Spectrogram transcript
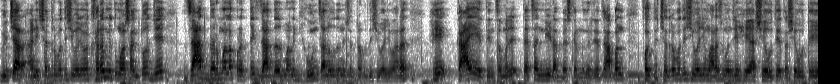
विचार आणि छत्रपती शिवाजी महाराज खरंच मी तुम्हाला सांगतो जे जात धर्माला प्रत्येक जात धर्माला घेऊन चालवतं ना छत्रपती शिवाजी महाराज हे काय आहे त्यांचं? म्हणजे त्याचा नीट अभ्यास करणं गरजेचं आपण फक्त छत्रपती शिवाजी महाराज म्हणजे हे असे होते तसे होते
